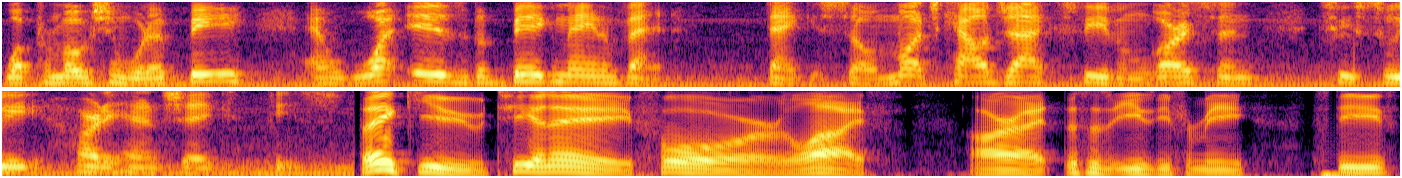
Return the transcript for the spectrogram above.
What promotion would it be? And what is the big main event? Thank you so much, Cal Jack, Steven Larson. Too sweet, hearty handshake. Peace. Thank you, TNA for life. All right, this is easy for me. Steve,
